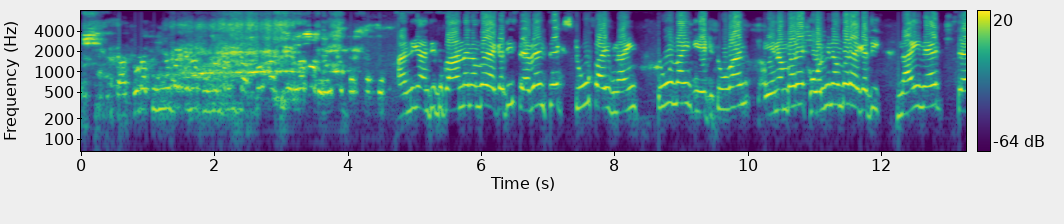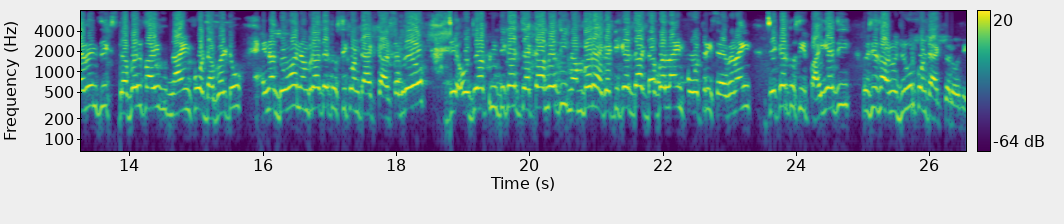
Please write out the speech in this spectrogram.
ਤਾਂ ਥੋੜਾ ਫੋਨ ਨੰਬਰ ਕਿੰਨਾ ਫੋਨ ਨੰਬਰ ਵੀ ਦੱਸ ਦਿਓ ਅਸੀਂ ਅਗਲਾ ਤੁਹਾਡੇ ਨਾਲ ਕੰਟੈਕਟ ਕਰਦੇ ਹਾਂਜੀ ਹਾਂਜੀ ਦੁਕਾਨ ਦਾ ਨੰਬਰ ਹੈਗਾ ਜੀ 7625929821 ਇਹ ਨੰਬਰ ਹੈ ਇੱਕ ਹੋਰ ਵੀ ਨੰਬਰ ਹੈਗਾ ਜੀ 9876559422 ਇਹਨਾਂ ਦੋਵਾਂ ਨੰਬਰਾਂ ਤੇ ਤੁਸੀਂ ਕੰਟੈਕਟ ਕਰ ਸਕਦੇ ਹੋ। ਜੇ ਉਹ ਜੋ ਆਪਣੀ ਟਿਕਟ ਚੈੱਕ ਕਰ ਲਓ ਜੀ ਨੰਬਰ ਹੈਗਾ ਟਿਕਟ ਦਾ 994379 ਜੇਕਰ ਤੁਸੀਂ ਪਾਈ ਹੈ ਜੀ, ਤੁਸੀਂ ਸਾਨੂੰ ਜਰੂਰ ਕੰਟੈਕਟ ਕਰੋ ਜੀ।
